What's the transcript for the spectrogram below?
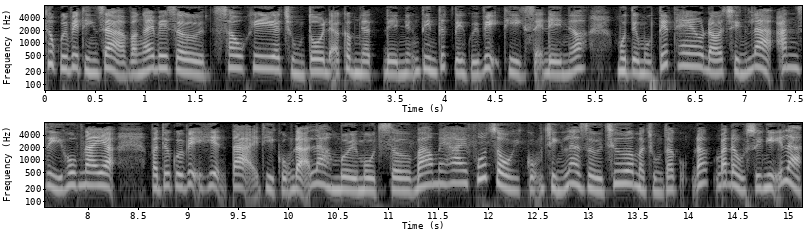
Thưa quý vị thính giả và ngay bây giờ sau khi chúng tôi đã cập nhật đến những tin tức đến quý vị thì sẽ đến ờ, một tiểu mục tiếp theo đó chính là ăn gì hôm nay ạ. Và thưa quý vị hiện tại thì cũng đã là 11 giờ 32 phút rồi, cũng chính là giờ trưa mà chúng ta cũng đã bắt đầu suy nghĩ là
